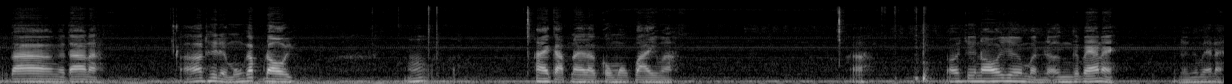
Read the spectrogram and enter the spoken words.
Người ta người ta nè. Đó thì đều muốn gấp đôi. Đó. hai cặp này là cùng một bầy mà. Đó. nói chứ nói chứ, mình ưng cái bé này. Ưng cái bé này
